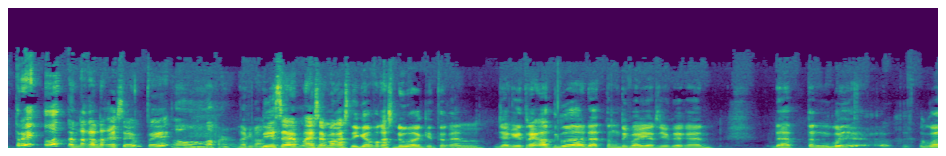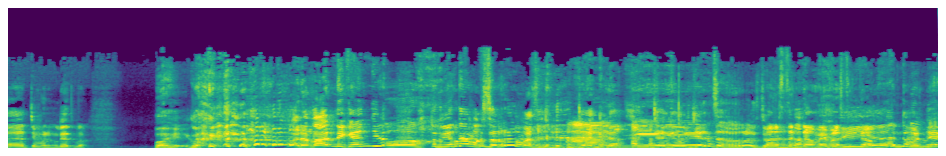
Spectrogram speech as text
tryout anak-anak SMP. Oh, nggak pernah Di dipanggil. SMA, SMA kelas 3 apa kelas 2 gitu kan. Hmm. Jagain tryout gue, datang dibayar juga kan. Dateng gue gue cuman ngeliat gue Woi, gue pada panik anjir. Oh. Ternyata emang seru mas. Jaga, Anjir. jaga ujian seru. Balas dendam ya, balas dendam. Iya, itu maksudnya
